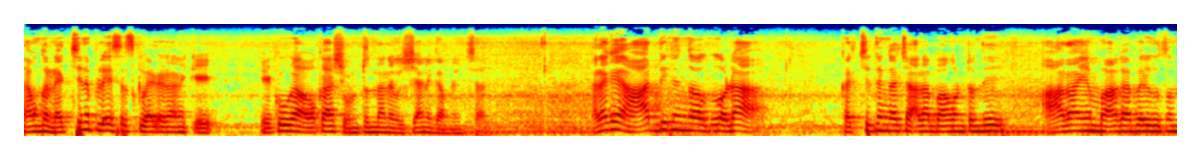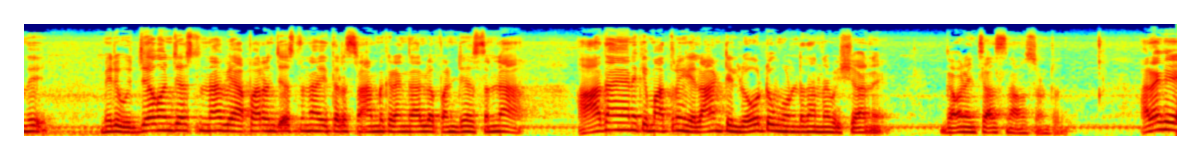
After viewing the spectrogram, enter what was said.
తమకు నచ్చిన ప్లేసెస్కి వెళ్ళడానికి ఎక్కువగా అవకాశం ఉంటుందన్న విషయాన్ని గమనించాలి. అలాగే ఆర్థికంగా కూడా ఖచ్చితంగా చాలా బాగుంటుంది. ఆదాయం బాగా పెరుగుతుంది. మీరు ఉద్యోగం చేస్తున్నా వ్యాపారం చేస్తున్నా ఇతర శ్రామిక రంగాల్లో పనిచేస్తున్నా ఆదాయానికి మాత్రం ఎలాంటి లోటు ఉండదన్న విషయాన్ని గమనించాల్సిన అవసరం ఉంటుంది. అలాగే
